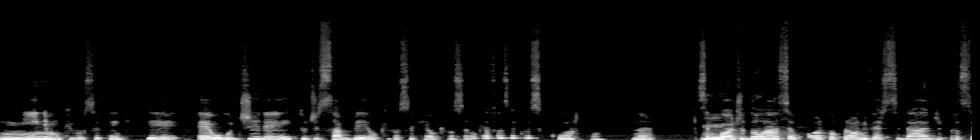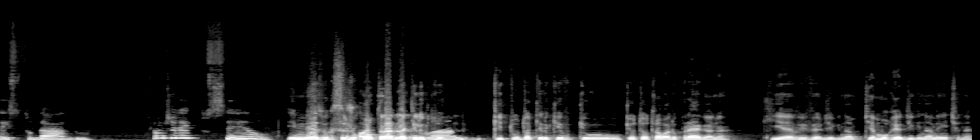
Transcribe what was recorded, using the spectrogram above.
o mínimo que você tem que ter é o direito de saber o que você quer, o que você não quer fazer com esse corpo, né? Você hum. pode doar seu corpo para a universidade para ser estudado. É um direito seu. E mesmo que seja o contrário daquilo que, que, tudo aquilo que, que, o, que o teu trabalho prega, né? Que é viver digna, que é morrer dignamente, né?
